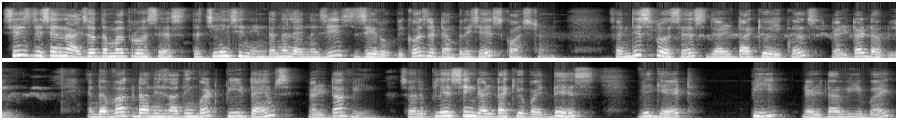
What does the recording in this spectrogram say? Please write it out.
since this is an isothermal process the change in internal energy is zero because the temperature is constant so in this process delta q equals delta w and the work done is nothing but P times delta V. So replacing delta Q by this, we get P delta V by.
